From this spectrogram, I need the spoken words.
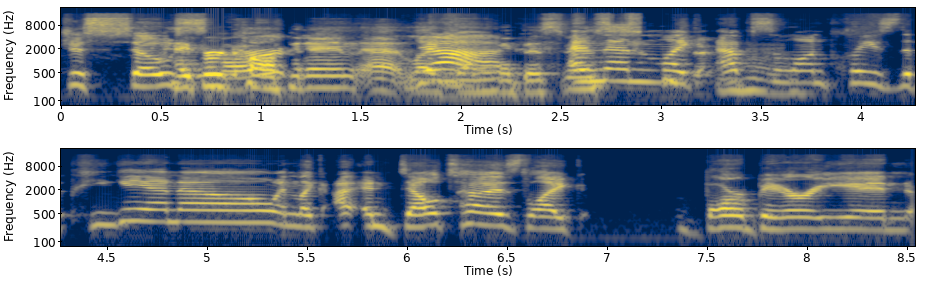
just so Hyper smart. competent at like running a business. And then like Mhm. Epsilon plays the piano, and like I- and Delta is like barbarian,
